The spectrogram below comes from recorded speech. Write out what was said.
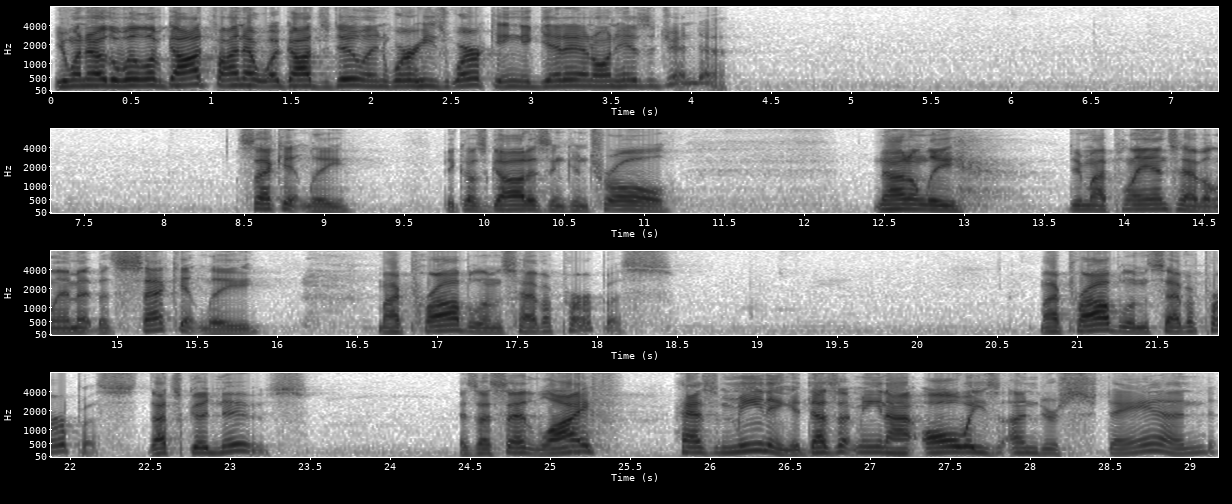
You want to know the will of God? Find out what God's doing, where He's working, and get in on His agenda. Secondly, because God is in control, not only do my plans have a limit, but secondly, my problems have a purpose. My problems have a purpose. That's good news. As I said, life has meaning. It doesn't mean I always understand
